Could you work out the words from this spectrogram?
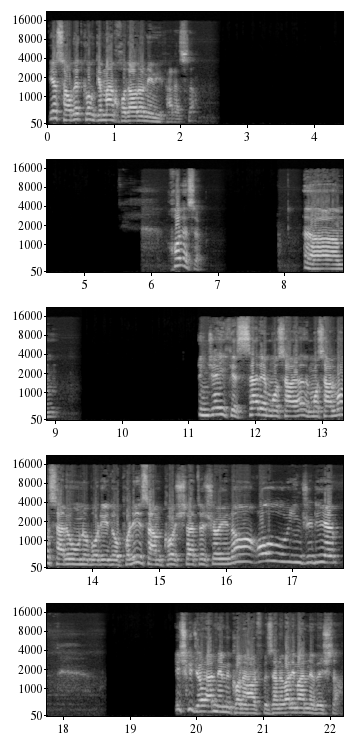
بیا ثابت کن که من خدا رو نمیپرستم. خلاصه اینجایی که سر مسلمان سر اونو برید و پلیس هم کشتتش و اینا او اینجوریه. هیچکی جرأت نمی‌کنه حرف بزنه ولی من نوشتم.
